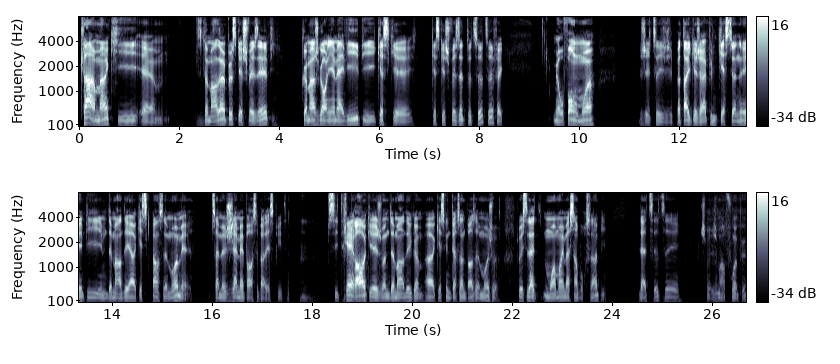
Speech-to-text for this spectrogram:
clairement, qui euh, se demandait un peu ce que je faisais, puis comment je gagnais ma vie, puis qu'est-ce que qu'est-ce que je faisais de tout ça, tu sais. Fait mais au fond, moi, j'ai, peut-être que j'aurais pu me questionner puis me demander ah, qu'est-ce qu'ils pensent de moi, mais ça m'a jamais passé par l'esprit. sais. C'est très rare que je vais me demander comme ah, qu'est-ce qu'une personne pense de moi. Je vais, je vais essayer d'être moi-même à 100%, puis that's it, tu sais. Je, je m'en fous un peu.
